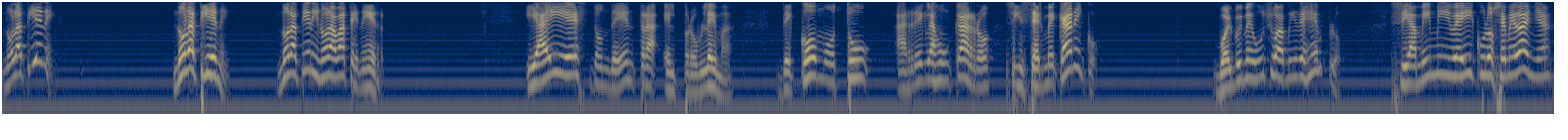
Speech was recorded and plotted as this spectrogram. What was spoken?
no la tiene. No la tiene. No la tiene y no la va a tener. Y ahí es donde entra el problema de cómo tú arreglas un carro sin ser mecánico. Vuelvo y me uso a mí de ejemplo. Si a mí mi vehículo se me daña,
